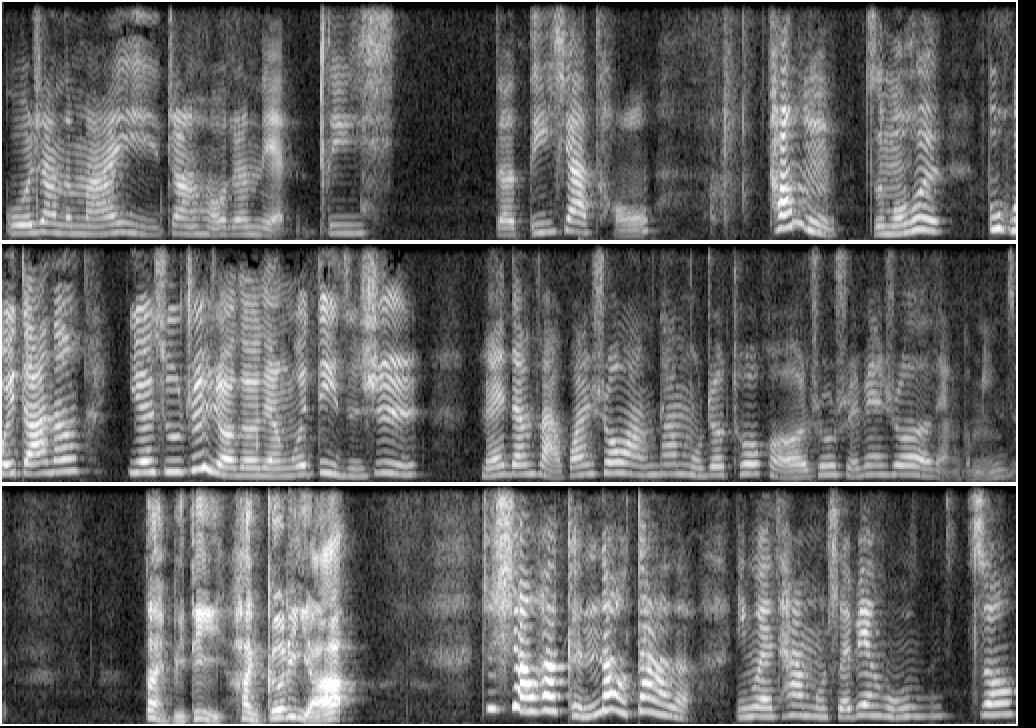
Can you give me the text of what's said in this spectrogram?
锅上的蚂蚁涨红着脸，低的低下头。汤姆怎么会不回答呢？耶稣最早的两位弟子是……没等法官说完，汤姆就脱口而出，随便说了两个名字：戴比蒂和歌利亚。这笑话可闹大了，因为汤姆随便胡诌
